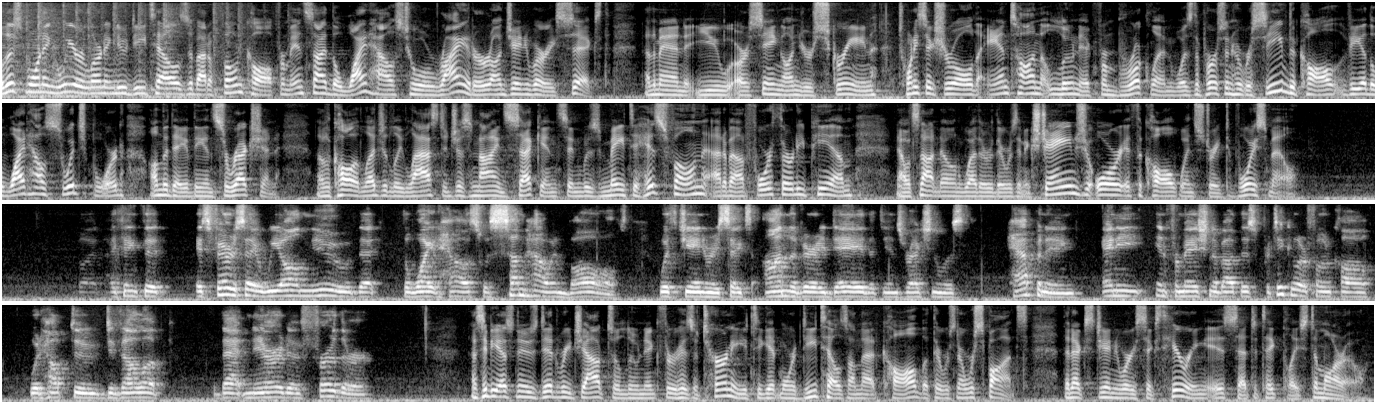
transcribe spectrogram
Well, this morning we are learning new details about a phone call from inside the White House to a rioter on January 6th. Now, the man you are seeing on your screen, 26-year-old Anton Lunyk from Brooklyn, was the person who received a call via the White House switchboard on the day of the insurrection. Now, the call allegedly lasted just nine seconds and was made to his phone at about 4.30 p.m. Now, it's not known whether there was an exchange or if the call went straight to voicemail. But I think that it's fair to say we all knew that the White House was somehow involved with January 6th on the very day that the insurrection was happening. Any information about this particular phone call would help to develop that narrative further. Now, CBS News did reach out to Lunyk through his attorney to get more details on that call, but there was no response. The next January 6th hearing is set to take place tomorrow.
